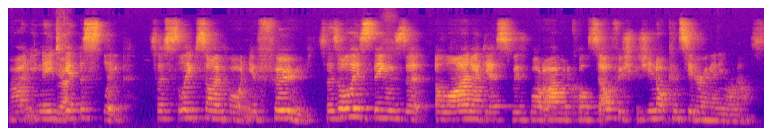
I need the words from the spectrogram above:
right? You need to yeah. get the sleep. So sleep's so important. Your food. So there's all these things that align, I guess, with what I would call selfish because you're not considering anyone else.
